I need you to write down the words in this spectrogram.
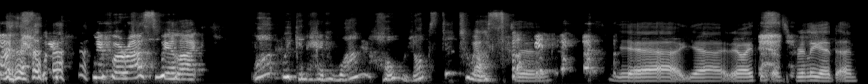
where, for us, we're like, what? We can have one whole lobster to ourselves. yeah, yeah. No, I think that's brilliant. And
